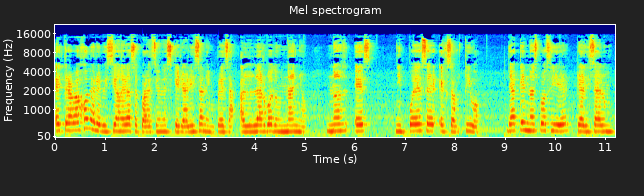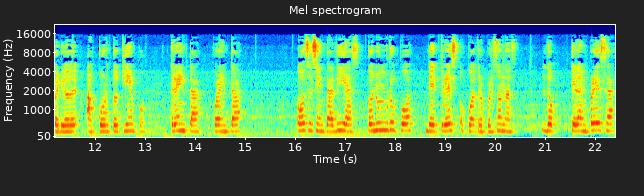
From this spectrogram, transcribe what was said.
El trabajo de revisión de las operaciones que realiza la empresa a lo largo de un año no es ni puede ser exhaustivo, ya que no es posible realizar un periodo a corto tiempo, 30, 40 o 60 días, con un grupo de 3 o 4 personas, lo que la empresa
